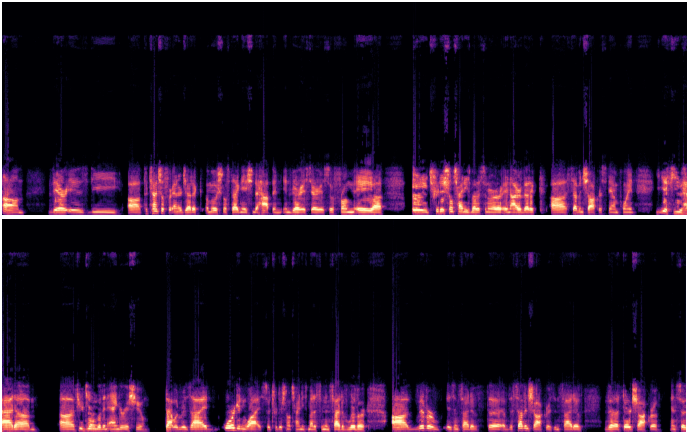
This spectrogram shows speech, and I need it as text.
um, there is the uh, potential for energetic emotional stagnation to happen in various areas. So from a uh, a traditional Chinese medicine or an Ayurvedic uh, seven chakra standpoint, if you had um, uh, if you're dealing with an anger issue, that would reside organ wise. So traditional Chinese medicine inside of liver, uh, liver is inside of the of the seven chakras inside of the third chakra, and so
